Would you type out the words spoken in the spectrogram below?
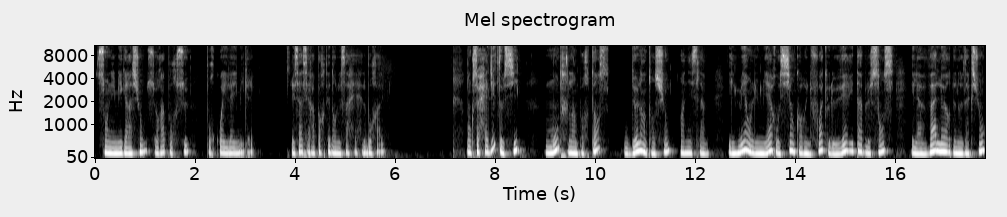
son émigration sera pour ceux pourquoi il a émigré. Et ça, c'est rapporté dans le Sahih al-Bukhari. Donc ce hadith aussi montre l'importance de l'intention en islam il met en lumière aussi encore une fois que le véritable sens et la valeur de nos actions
